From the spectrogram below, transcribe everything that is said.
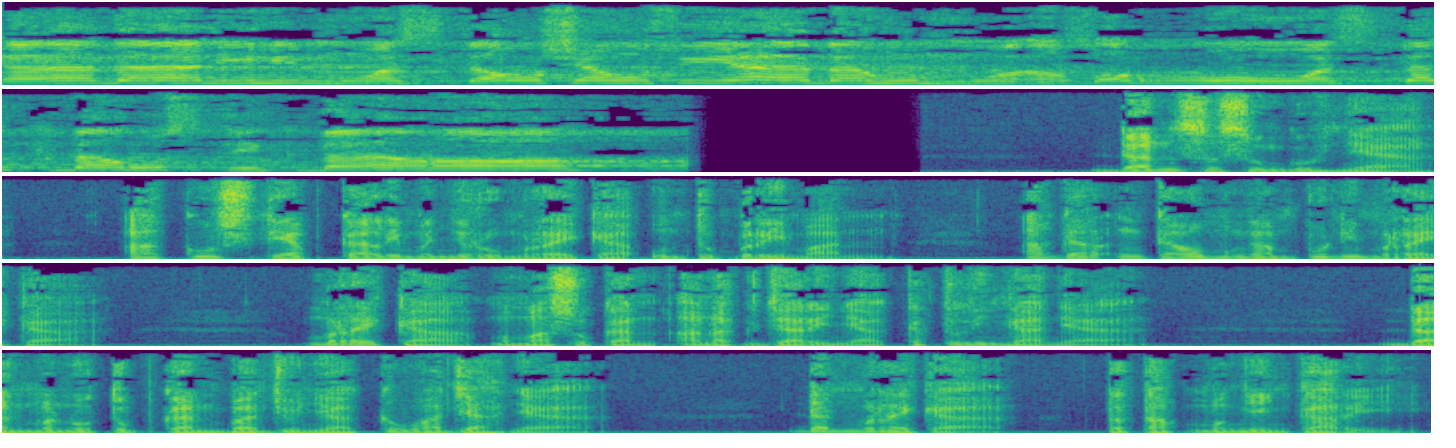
آذانهم واستغشوا ثيابهم وأصروا واستكبروا استكبارا Dan sesungguhnya aku setiap kali menyeru mereka untuk beriman, agar engkau mengampuni mereka. Mereka memasukkan anak jarinya ke telinganya, dan menutupkan bajunya ke wajahnya, dan mereka tetap mengingkari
